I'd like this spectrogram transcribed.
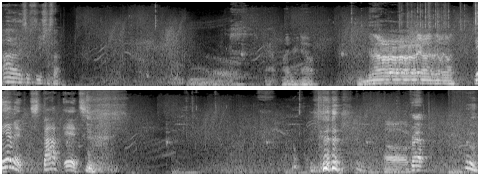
Ah, oh, substitution stuff. Crap, mine ran out. No, no, no, no. Damn it! Stop it! Oh crap!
